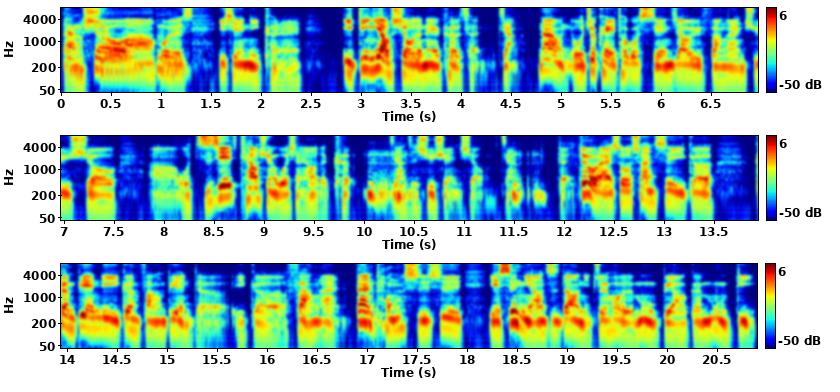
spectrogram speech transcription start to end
党修啊，或者一些你可能一定要修的那个课程，这样，那我就可以透过实验教育方案去修啊，我直接挑选我想要的课，这样子去选修，这样，对，对我来说算是一个。更便利、更方便的一个方案，但同时是也是你要知道你最后的目标跟目的，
